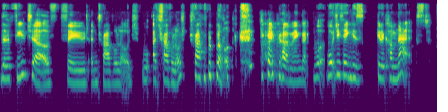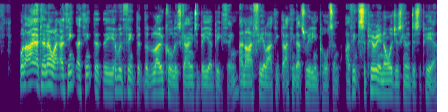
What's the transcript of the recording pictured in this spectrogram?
the future of food and travel lodge, a travel lodge, travel log programming. Like, what what do you think is going to come next? Well, I, I, don't know. I, I, think I think that the I would think that the local is going to be a big thing, and I feel I think that I think that's really important. I think superior knowledge is going to disappear.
